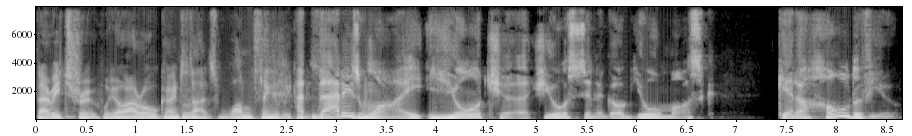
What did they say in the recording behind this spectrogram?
Very true. We are all going to die. It's one thing that we can. And that is why your church, your synagogue, your mosque get a hold of you.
